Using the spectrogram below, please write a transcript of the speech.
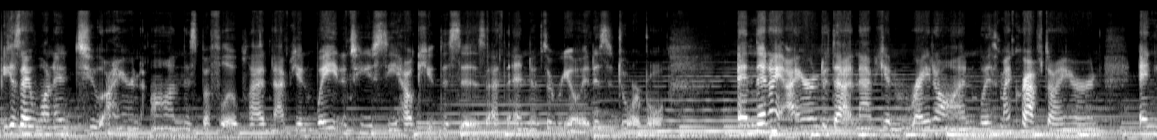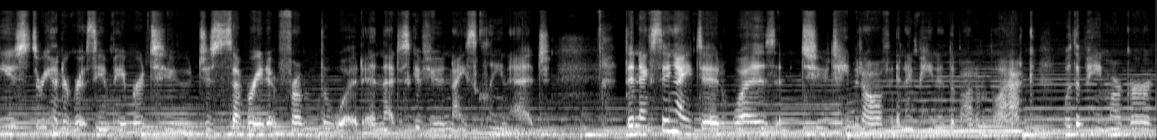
because I wanted to iron on this buffalo plaid napkin. Wait until you see how cute this is at the end of the reel. It is adorable. And then I ironed that napkin right on with my craft iron and used 300 grit sandpaper to just separate it from the wood. And that just gives you a nice clean edge. The next thing I did was to tape it off and I painted the bottom black with a paint marker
